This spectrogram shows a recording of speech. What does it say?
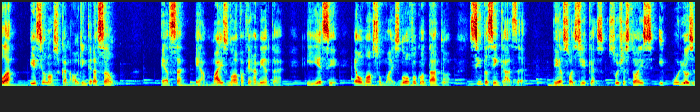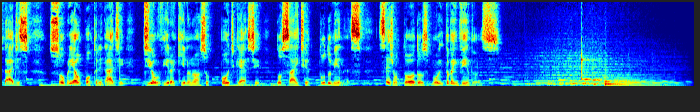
Olá, esse é o nosso canal de interação. Essa é a mais nova ferramenta e esse é o nosso mais novo contato. Sinta-se em casa. Dê as suas dicas, sugestões e curiosidades sobre a oportunidade de ouvir aqui no nosso podcast do site Tudo Minas. Sejam todos muito bem-vindos.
